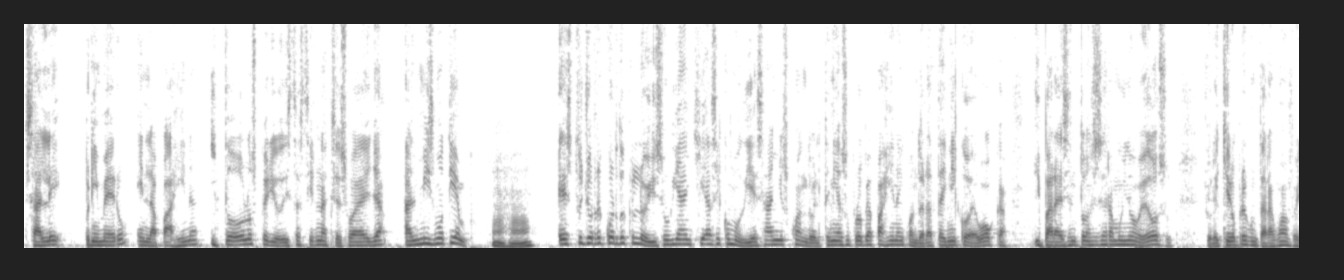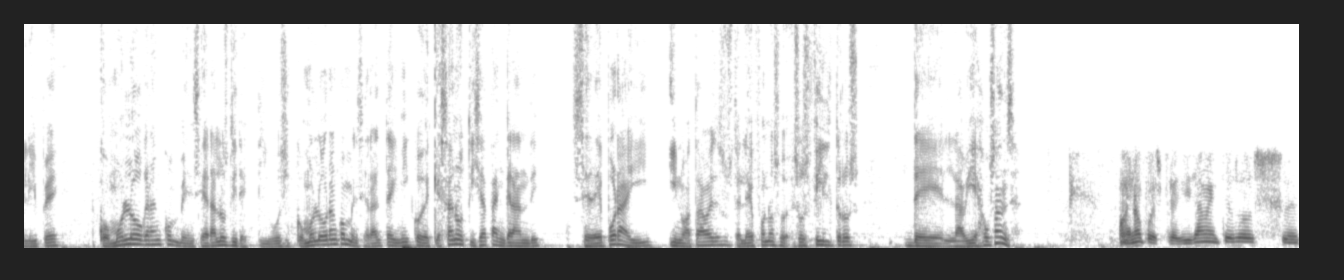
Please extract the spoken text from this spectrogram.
sale primero en la página y todos los periodistas tienen acceso a ella al mismo tiempo. Esto yo recuerdo que lo hizo Bianchi hace como 10 años cuando él tenía su propia página y cuando era técnico de Boca y para ese entonces era muy novedoso. Yo le quiero preguntar a Juan Felipe ¿Cómo logran convencer a los directivos y cómo logran convencer al técnico de que esa noticia tan grande se dé por ahí y no a través de sus teléfonos o de esos filtros de la vieja usanza? Bueno, pues precisamente eso es eh,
